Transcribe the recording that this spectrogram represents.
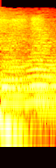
so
